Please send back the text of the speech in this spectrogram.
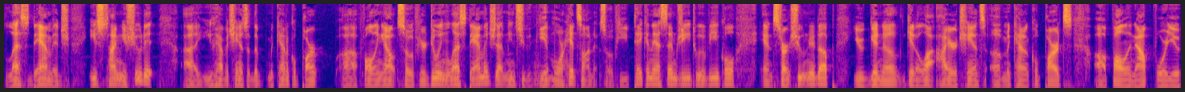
less damage, each time you shoot it, uh, you have a chance of the mechanical part uh, falling out. So if you're doing less damage, that means you can get more hits on it. So if you take an SMG to a vehicle and start shooting it up, you're gonna get a lot higher chance of mechanical parts uh, falling out for you,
